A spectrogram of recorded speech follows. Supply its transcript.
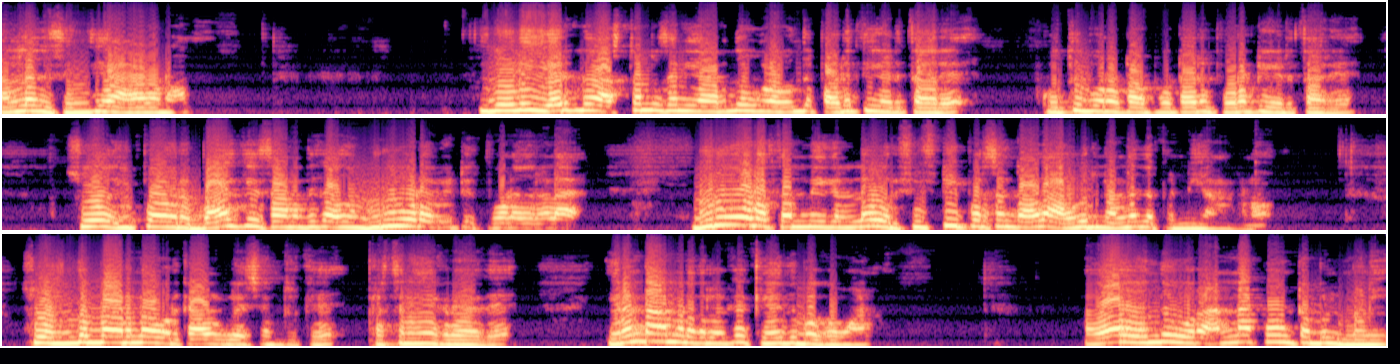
நல்லது செஞ்சே ஆகணும். இதோட ஏற்கனவே அஷ்டம சனியா இருந்து உங்களை வந்து படுத்தி எடுத்தாரு கொத்து புரோட்டா போட்டாரு புரட்டி எடுத்தாரு. ஸோ இப்போ அவர் பாக்கியஸ்தானத்துக்கு அவர் குருவோட வீட்டுக்கு போனதுனால குருவோட தன்மைகள்ல ஒரு ஃபிஃப்டி பர்சன்டாவது அவர் நல்லதை பண்ணி ஆகணும். ஸோ இந்த மாதிரினா ஒரு கால்குலேஷன் இருக்கு. பிரச்சனையே கிடையாது. இரண்டாம் இடத்துல இருக்க கேது பகவான். அதாவது வந்து ஒரு அன்அக்கௌண்டபிள் மணி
